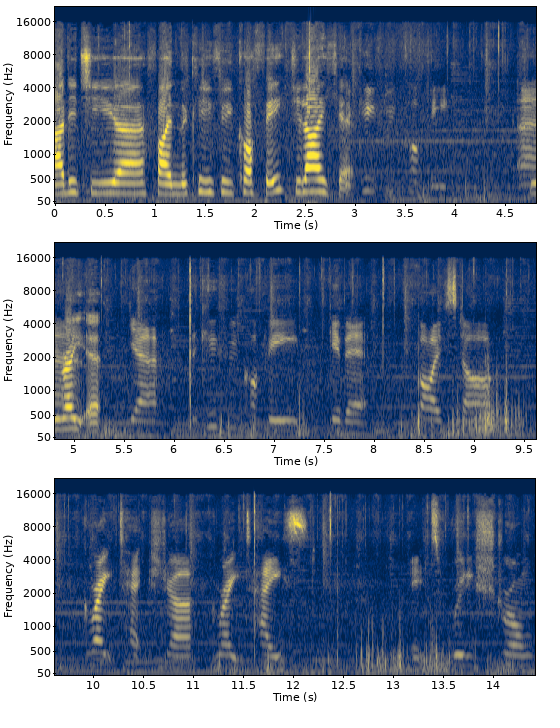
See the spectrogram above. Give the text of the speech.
How did you uh, find the Kuju coffee? Do you like it? The Kuju coffee. Uh, you rate it? Yeah, the Kuju coffee, give it five star. Great texture, great taste. It's really strong.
